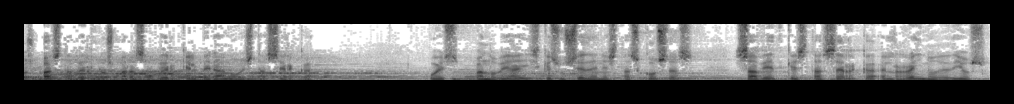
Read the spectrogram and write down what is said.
os basta verlos para saber que el verano está cerca. Pues cuando veáis que suceden estas cosas, sabed que está cerca el reino de Dios.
